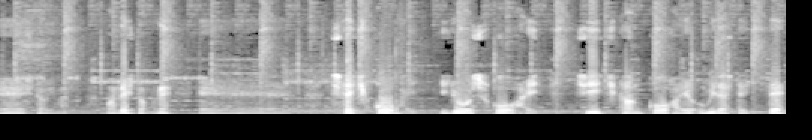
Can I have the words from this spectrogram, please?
え、しております。まあ、ぜひともね、え、知的後輩、異業種後輩、地域間後輩を生み出していって、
